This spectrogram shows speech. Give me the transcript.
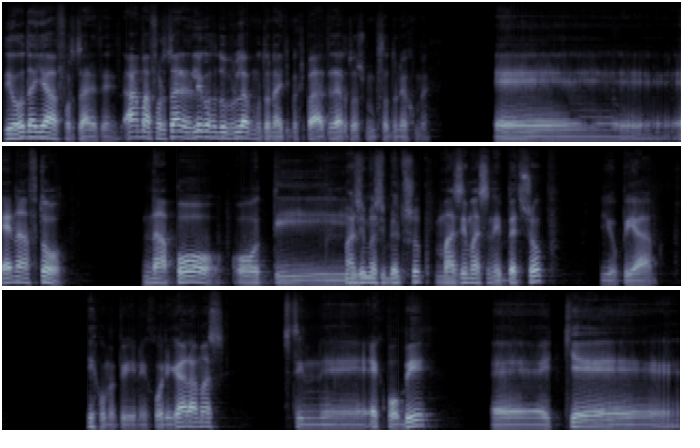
2,80 για φορτσάρετε. Άμα φορτσάρετε λίγο θα τον προλάβουμε τον Άκη μέχρι παρατέταρτο, ας πούμε, που θα τον έχουμε. Ε, ένα αυτό. Να πω ότι Μαζί μας η BetShop. μαζί μας είναι η BetShop, η οποία έχουμε πει είναι η χορηγάρα μας. Στην ε, εκπομπή ε, και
